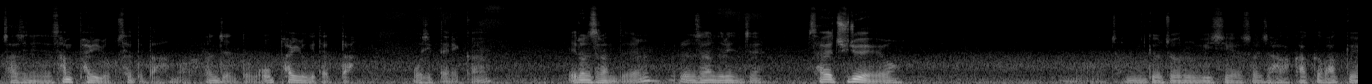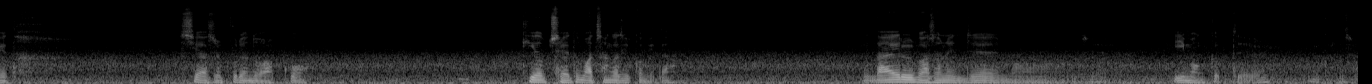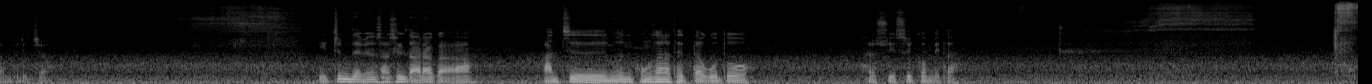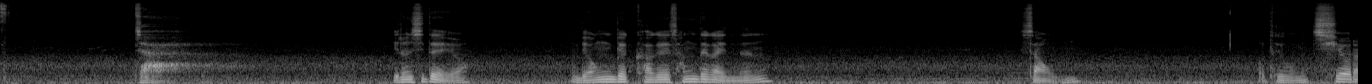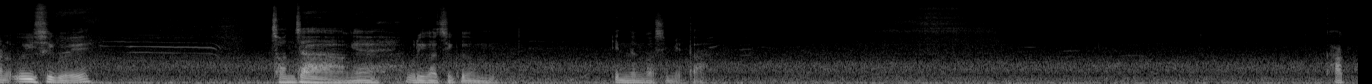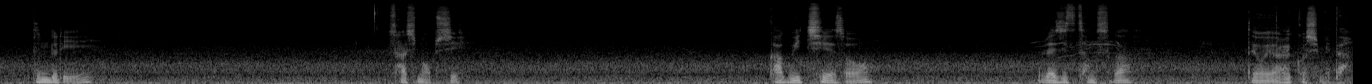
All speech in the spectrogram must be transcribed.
자신이 이제 386 세대다. 뭐 현재는 또 586이 됐다. 50대니까 이런 사람들 이런 사람들이 이제 사회 주류예요. 어, 전교조를 위시해서 각급 학교에 다 씨앗을 뿌려 놓았고 기업체도 마찬가지일 겁니다. 나이를 봐서는 이제 뭐 이제 임원급들 그런 사람들이죠. 이쯤 되면 사실 나라가 반쯤은 공산화 됐다고도 할 수 있을 겁니다. 자, 이런 시대예요. 명백하게 상대가 있는 싸움. 어떻게 보면 치열한 의식의 전장에 우리가 지금 있는 것입니다. 각 분들이 사심 없이 각 위치에서 레지스탕스가 되어야 할 것입니다.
